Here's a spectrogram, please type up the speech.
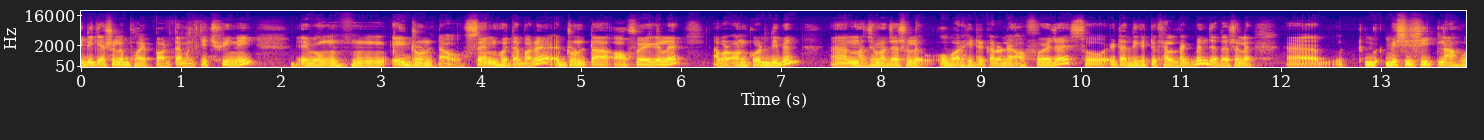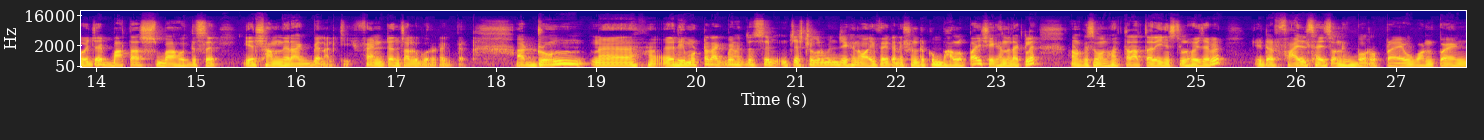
এদিকে আসলে ভয় পাওয়ার তেমন কিছুই নেই এবং এই ড্রোনটাও সেম হতে পারে। ড্রোনটা অফ হয়ে গেলে আবার অন করে দিবেন। মাঝে মাঝে আসলে ওভার হিটের কারণে অফ হয়ে যায়। সো এটার দিকে একটু খেয়াল রাখবেন যাতে আসলে বেশি হিট না হয়ে যায়, বাতাস বা হইতেছে এর সামনে রাখবেন আর কি ফ্যান ট্যান চালু করে রাখবেন। আর ড্রোন রিমোটটা রাখবেন হইতেছে, চেষ্টা করবেন যেখানে ওয়াইফাই কানেকশনটা খুব ভালো পায়, সেখানে রাখলে আমার কাছে মনে হয় তাড়াতাড়ি ইনস্টল হয়ে যাবে। এটার ফাইল সাইজ অনেক বড়, প্রায় ওয়ান পয়েন্ট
